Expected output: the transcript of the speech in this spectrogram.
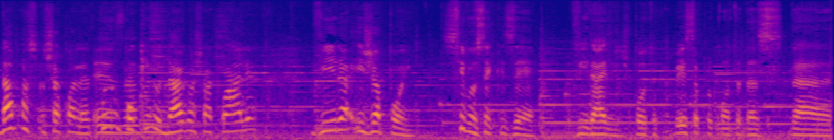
dá uma chacoalhada, põe um Exatamente. pouquinho d'água, chacoalha, vira e já põe. Se você quiser virar ele de ponta cabeça por conta das, da,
